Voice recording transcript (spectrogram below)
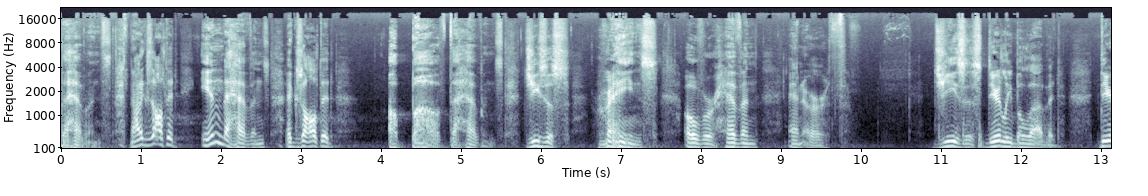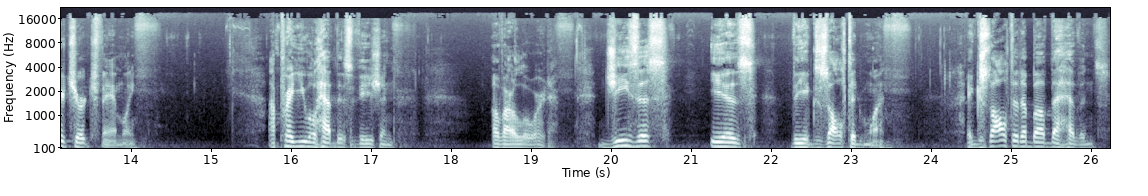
the heavens. Not exalted in the heavens, exalted above the heavens. Jesus reigns over heaven and earth. Jesus, dearly beloved, dear church family, I pray you will have this vision of our Lord. Jesus is the exalted one, exalted above the heavens,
